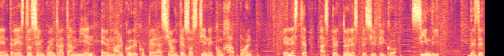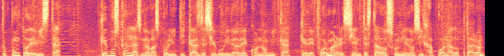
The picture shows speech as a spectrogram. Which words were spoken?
Entre estos se encuentra también el marco de cooperación que sostiene con Japón. En este aspecto en específico, Cindy, desde tu punto de vista, ¿qué buscan las nuevas políticas de seguridad económica que de forma reciente Estados Unidos y Japón adoptaron?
